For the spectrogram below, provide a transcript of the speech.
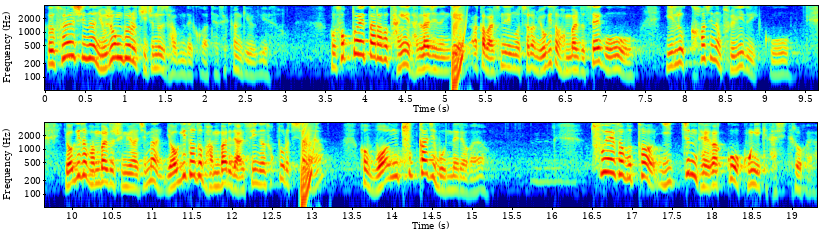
그래서 소연 씨는 이 정도를 기준으로 잡으면 될 것 같아요, 색한 기울기에서. 속도에 따라서 당연히 달라지는 게 아까 말씀드린 것처럼 여기서 반발도 세고 일로 커지는 분리도 있고 여기서 반발도 중요하지만 여기서도 반발이 날 수 있는 속도로 치잖아요. 그럼 원, 투까지 못 내려가요. 투에서부터 이쯤 돼갖고 공이 이렇게 다시 들어가요.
